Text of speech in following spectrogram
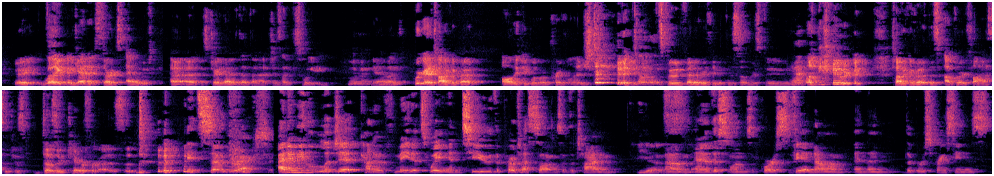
right? Well- like again, it starts out uh, uh, straight out of the bat, just like swinging. Mhm. Yeah, like we're gonna talk about all these people who are privileged, Totally. spoon fed everything with the silver spoon. Yeah. And, like we're gonna talk about this upper class that just doesn't care for us. It's so direct. And I mean, legit kind of made its way into the protest songs of the time. yes, Um, and this one's, of course, Vietnam, and then the Bruce Springsteen is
